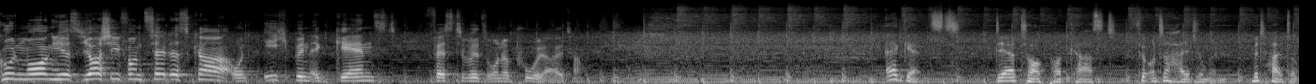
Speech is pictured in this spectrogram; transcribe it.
Guten Morgen, hier ist Yoshi von ZSK und ich bin against Festivals ohne Pool, Alter. Ergänzt. Der Talk-Podcast für Unterhaltungen mit Haltung.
